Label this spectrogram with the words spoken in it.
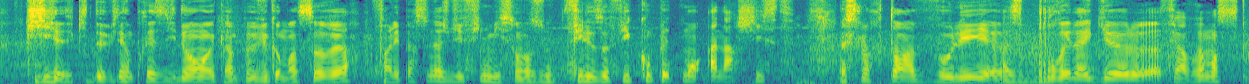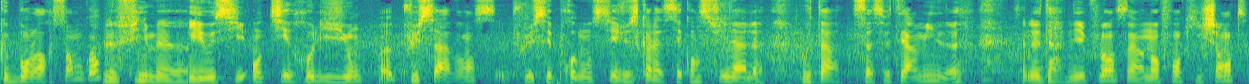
qui, qui devient président, qui est un peu vu comme un sauveur. Enfin les personnages du film ils sont dans une philosophie complètement anarchiste. Ils passent leur temps à voler, euh, à se bourrer la gueule, à faire vraiment ce que bon leur semble quoi. Le film euh, il est aussi anti-religion. Euh, Plus ça avance, plus c'est prononcé jusqu'à la séquence finale où t'as- ça se termine. Le dernier plan c'est un enfant qui chante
